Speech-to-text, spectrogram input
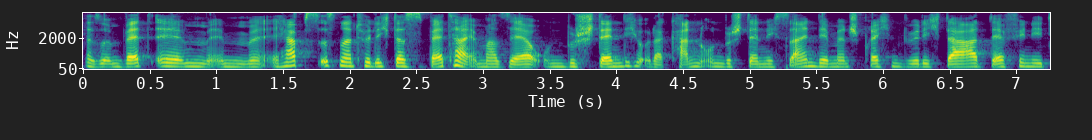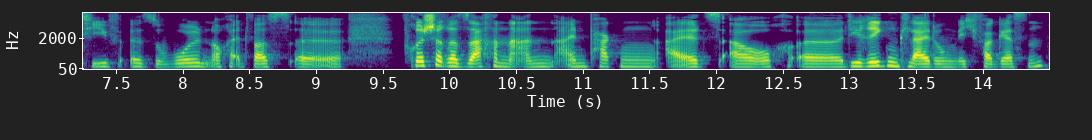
Also im, Wett, im, im, Herbst ist natürlich das Wetter immer sehr unbeständig oder kann unbeständig sein. Dementsprechend würde ich da definitiv äh, sowohl noch etwas äh, frischere Sachen an, einpacken, als auch äh, die Regenkleidung nicht vergessen.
